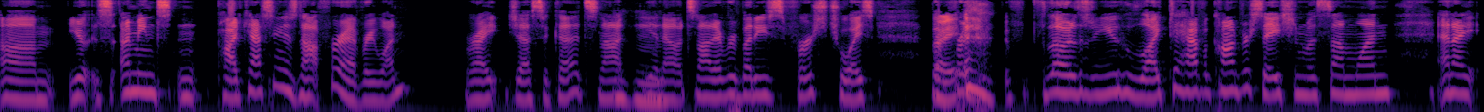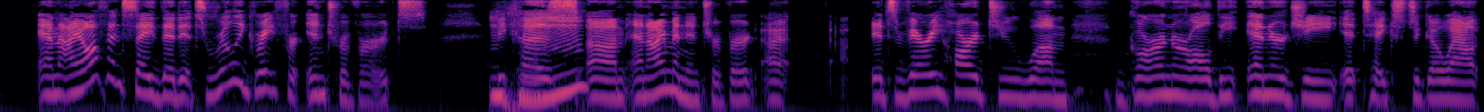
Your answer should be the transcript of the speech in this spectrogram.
um, you're, I mean, podcasting is not for everyone right jessica it's not mm-hmm. you know it's not everybody's first choice but right. for, for, those of you who like to have a conversation with someone and i and I often say that it's really great for introverts because, mm-hmm. um, and I'm an introvert. I, it's very hard to um, garner all the energy it takes to go out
